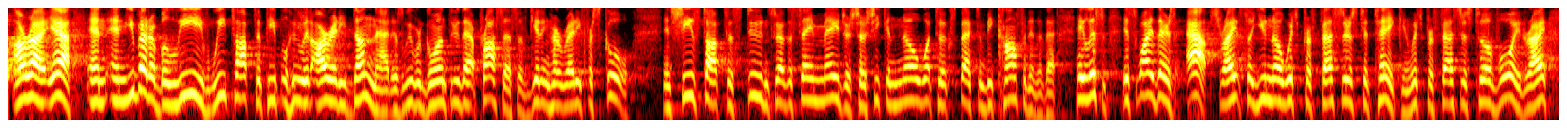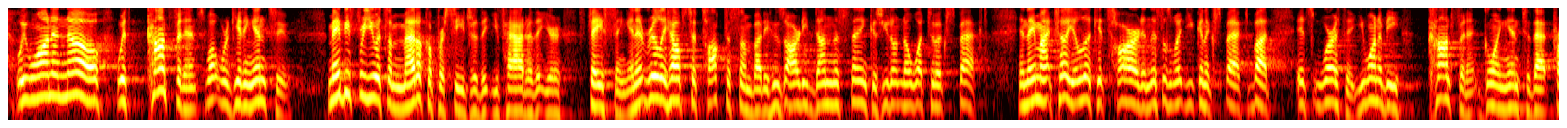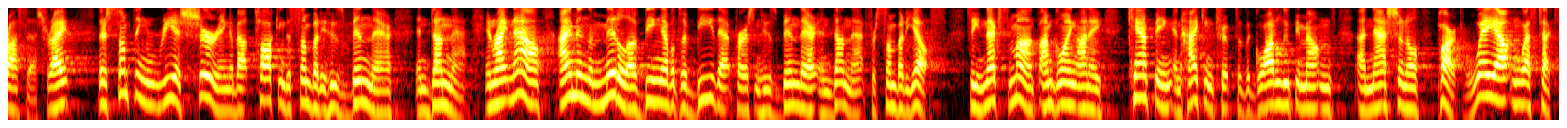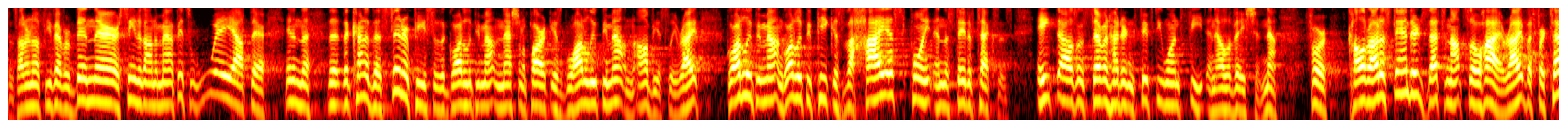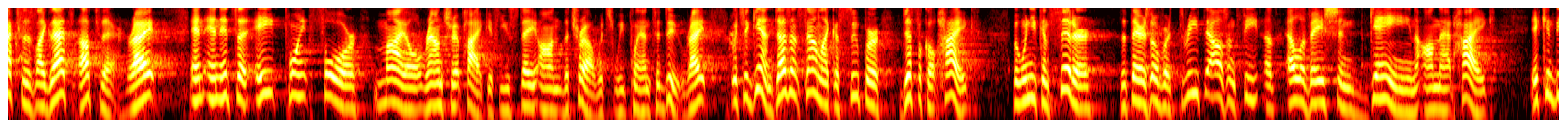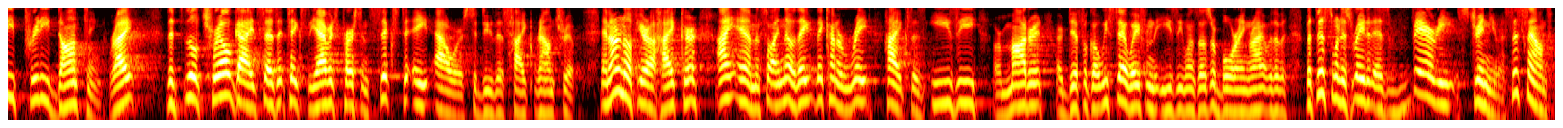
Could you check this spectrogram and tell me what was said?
All right, yeah. And, and you better believe we talked to people who had already done that as we were going through that process of getting her ready for school. And she's talked to students who have the same major so she can know what to expect and be confident of that. Hey, listen, it's why there's apps, right? So you know which professors to take and which professors to avoid, right? We want to know with confidence what we're getting into. Maybe for you, it's a medical procedure that you've had or that you're facing, and it really helps to talk to somebody who's already done this thing because you don't know what to expect. And they might tell you, look, it's hard and this is what you can expect, but it's worth it. You want to be confident going into that process, right? There's something reassuring about talking to somebody who's been there and done that. And right now, I'm in the middle of being able to be that person who's been there and done that for somebody else. See, next month, I'm going on a camping and hiking trip to the Guadalupe Mountains uh, National Park, way out in West Texas. I don't know if you've ever been there or seen it on a map. It's way out there. And in the, the, the kind of the centerpiece of the Guadalupe Mountain National Park is Guadalupe Mountain, obviously, right? Guadalupe Mountain, Guadalupe Peak is the highest point in the state of Texas, 8,751 feet in elevation. Now, for Colorado standards, that's not so high, right? But for Texas, like that's up there, right? And, and it's an 8.4 mile round trip hike if you stay on the trail, which we plan to do, right? Which again doesn't sound like a super difficult hike, but when you consider that there's over 3,000 feet of elevation gain on that hike, it can be pretty daunting, right? The little trail guide says it takes the average person six to eight hours to do this hike round trip. And I don't know if you're a hiker. I am. And so I know they, they kind of rate hikes as easy or moderate or difficult. We stay away from the easy ones, those are boring, right? But this one is rated as very strenuous. This sounds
